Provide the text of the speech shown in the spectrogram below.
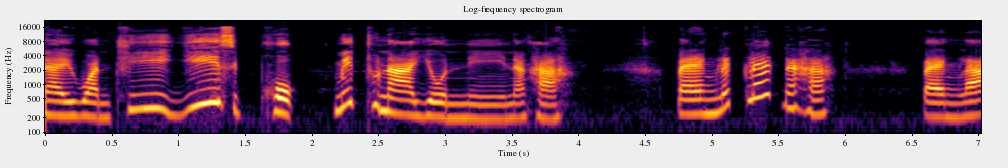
ในวันที่ 26 มิถุนายนนี้นะคะ แปลงเล็ก ๆ นะคะ แปลงละ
